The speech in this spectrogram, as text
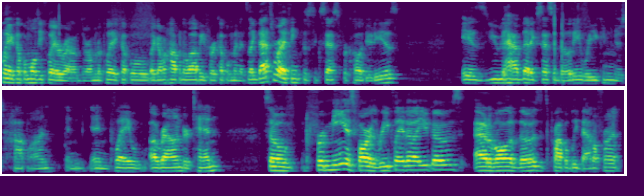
play a couple multiplayer rounds or I'm gonna play a couple like I'm gonna hop in a lobby for a couple minutes. Like that's where I think the success for Call of Duty is. Is you have that accessibility where you can just hop on and and play a round or ten. So for me, as far as replay value goes, out of all of those, it's probably Battlefront.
